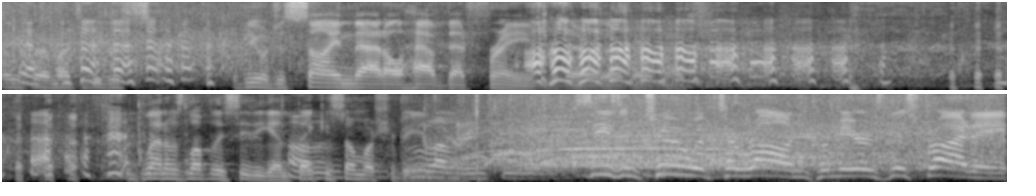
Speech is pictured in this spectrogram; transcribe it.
Thanks very much. If you, just, if you will just sign that, I'll have that framed. There, there, very much. Glenn, it was lovely to see you again. Thank you so much for being Lovely here. to you. Season two of Tehran premieres this Friday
